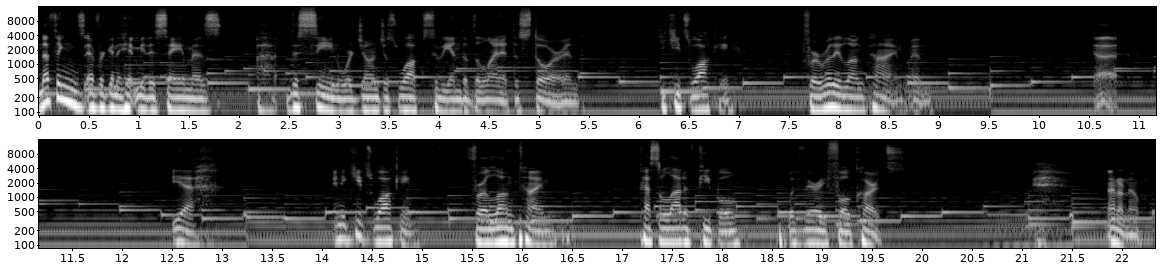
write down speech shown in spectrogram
nothing's ever gonna hit me the same as uh, this scene where John just walks to the end of the line at the store and he keeps walking for a really long time and uh, yeah. And he keeps walking for a long time past a lot of people with very full carts. I don't know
